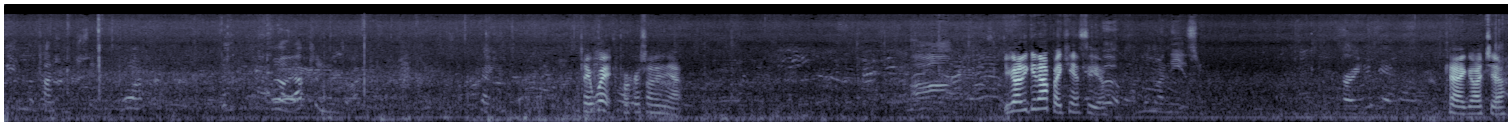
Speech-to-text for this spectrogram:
get in the passenger seat. No, actually, you drive. Okay. Okay, wait. Parker's not in yet. You gotta get up. I can't see you. Okay, I gotcha.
